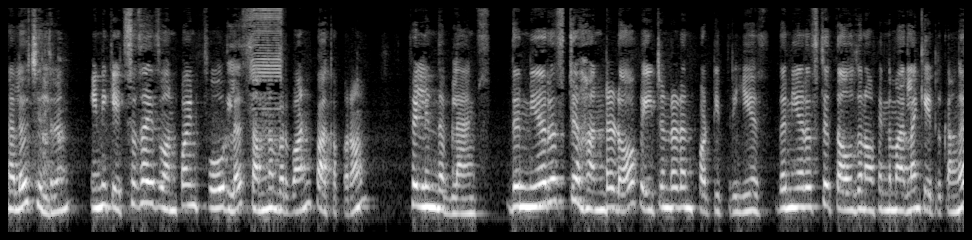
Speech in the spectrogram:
ஹலோ சில்ட்ரன் இன்னைக்கு exercise 1.4ல sum number 1 பார்க்க போறோம். Fill in the blanks. The nearest 100 of 843 is the nearest 1000 of இந்த மாதிரிலாம் கேட்டிருக்காங்க.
